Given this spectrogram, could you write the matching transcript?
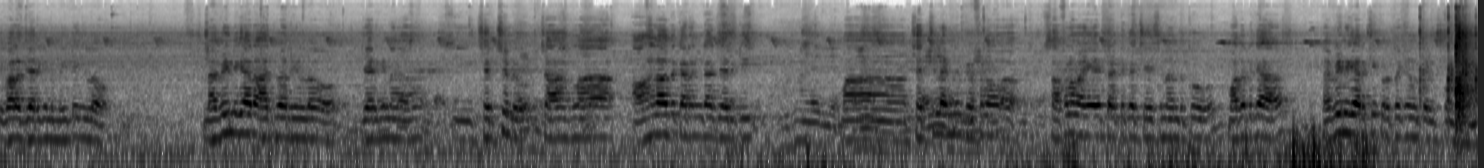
ఇవాళ జరిగిన మీటింగ్లో నవీన్ గారి ఆధ్వర్యంలో జరిగిన ఈ చర్చలు చాలా ఆహ్లాదకరంగా జరిగి మా చర్చలన్నీ విఫలం సఫలం అయ్యేటట్టుగా చేసినందుకు మొదటగా నవీన్ గారికి కృతజ్ఞతలు తెలుసుకుంటాను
